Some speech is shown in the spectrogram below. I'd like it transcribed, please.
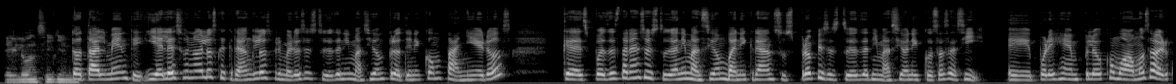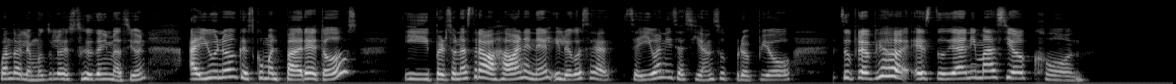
ahí lo van siguiendo. Totalmente. Y él es uno de los que crean los primeros estudios de animación, pero tiene compañeros que después de estar en su estudio de animación van y crean sus propios estudios de animación y cosas así. Eh, por ejemplo, como vamos a ver cuando hablemos de los estudios de animación, hay uno que es como el padre de todos, y personas trabajaban en él y luego se, se iban y se hacían su propio, su propio estudio de animación con,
